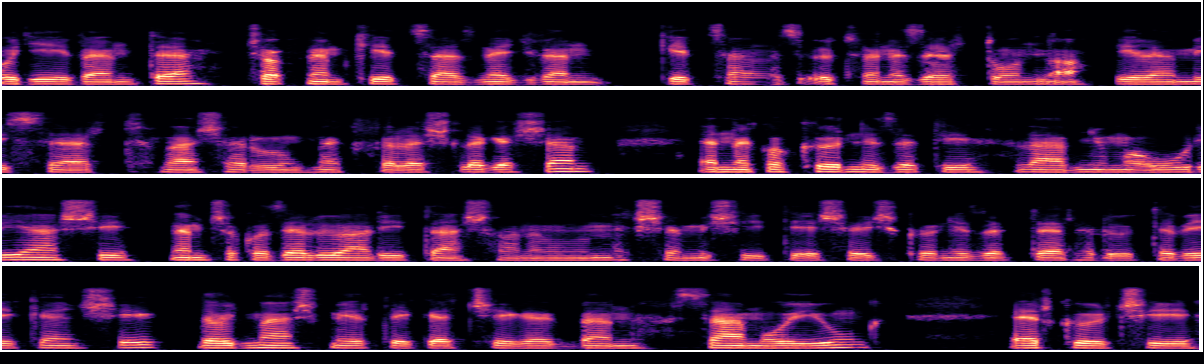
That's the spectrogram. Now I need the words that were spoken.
hogy évente csak nem 240 250 ezer tonna élelmiszert vásárolunk meg feleslegesen. Ennek a környezeti lábnyoma óriási, nem csak az előállítása, hanem a megsemmisítése is környezetterhelő tevékenység, de hogy más mértékegységekben számoljunk, erkölcsi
